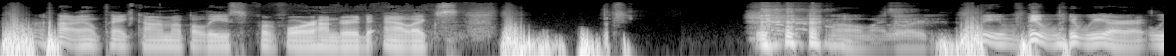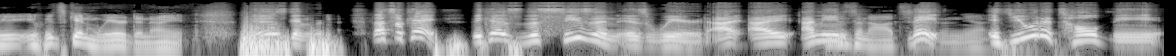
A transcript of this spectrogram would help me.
I'll take Karma Police for 400, Alex. oh my lord. We, we, we, are, we, it's getting weird tonight. It is getting weird. That's okay because this season is weird. I, I, I mean, it is an odd Nate, season, yeah. if you would have told me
